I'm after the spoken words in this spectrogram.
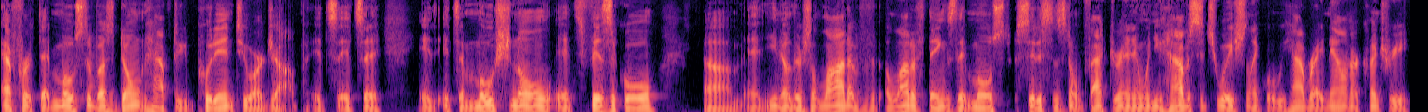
effort that most of us don't have to put into our job. It's it's a it, it's emotional, it's physical, um, and you know there's a lot of a lot of things that most citizens don't factor in. And when you have a situation like what we have right now in our country,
